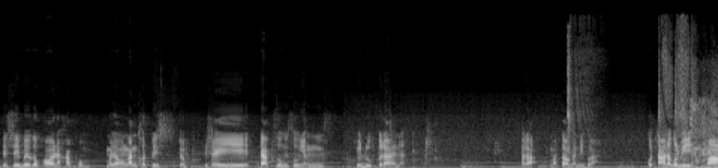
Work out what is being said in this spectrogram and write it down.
ใช้เซเบอร์ก็พอนะครับผม ไม่ต้องรันคดไปแบบไปใช้ดาบสูงสูงๆอยังโยรุก็ได้นะเอาล่ะมาต่อกันดีกว่า กด R แล้วกด V ป้า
